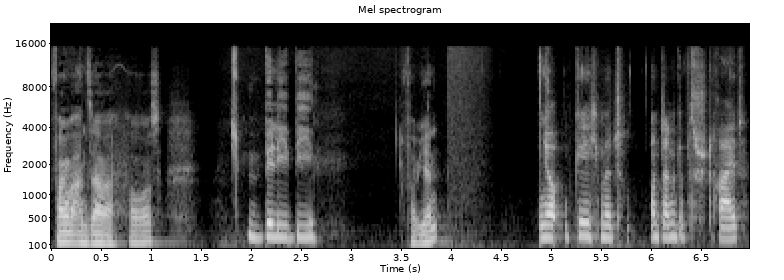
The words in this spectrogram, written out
fangen wir an, Sarah. Hau raus. Billy B. Fabienne? Ja, gehe ich mit. Und dann gibt es Streit.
